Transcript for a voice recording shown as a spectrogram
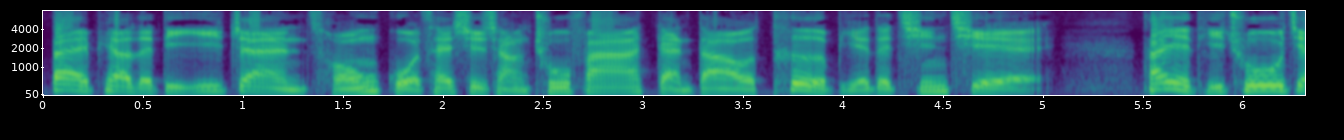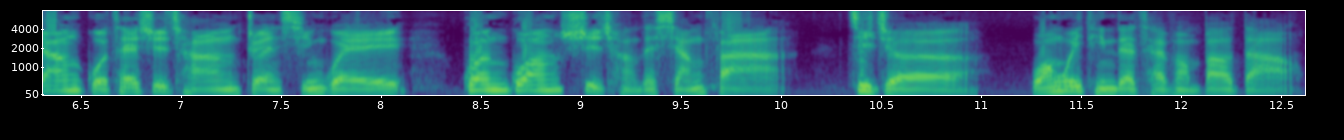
拜票的第一站从果菜市场出发，感到特别的亲切。他也提出将果菜市场转型为观光市场的想法。记者王维婷的采访报道。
